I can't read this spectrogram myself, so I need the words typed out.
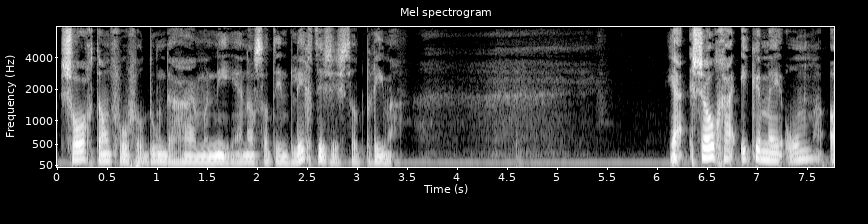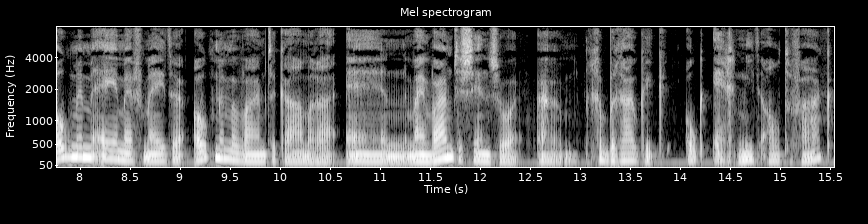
zorg dan voor voldoende harmonie. En als dat in het licht is, is dat prima. Ja, zo ga ik ermee om. Ook met mijn EMF-meter, ook met mijn warmtecamera. En mijn warmtesensor uh, gebruik ik ook echt niet al te vaak.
